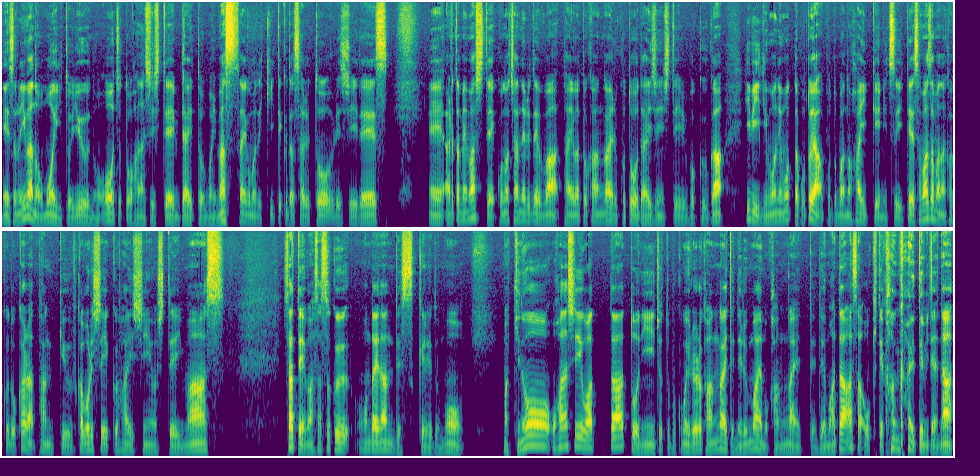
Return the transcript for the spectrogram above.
えーその今の思いというのをちょっとお話ししてみたいと思います。最後まで聞いてくださると嬉しいです。えー改めましてこのチャンネルでは対話と考えることを大事にしている僕が日々疑問に思ったことや言葉の背景についてさまざまな角度から探求深掘りしていく配信をしています。さて、まあ、早速本題なんですけれども、まあ、昨日お話終わった後にちょっと僕もいろいろ考えて寝る前も考えてでまた朝起きて考えてみたいな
